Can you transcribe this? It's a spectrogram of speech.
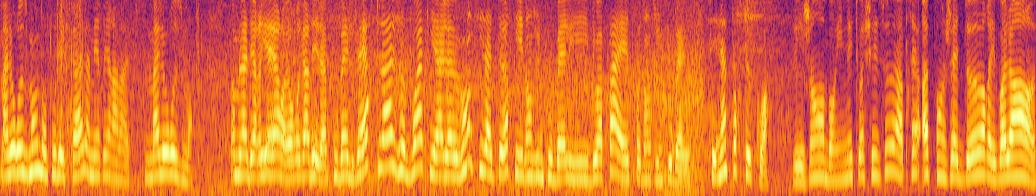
Malheureusement, dans tous les cas, la mairie ramasse. Malheureusement. Comme là derrière, regardez la poubelle verte, là je vois qu'il y a le ventilateur qui est dans une poubelle, il ne doit pas être dans une poubelle. C'est n'importe quoi. Les gens, bon, ils nettoient chez eux, après, hop, on jette dehors et voilà,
